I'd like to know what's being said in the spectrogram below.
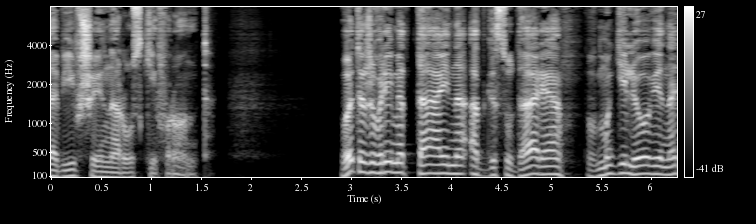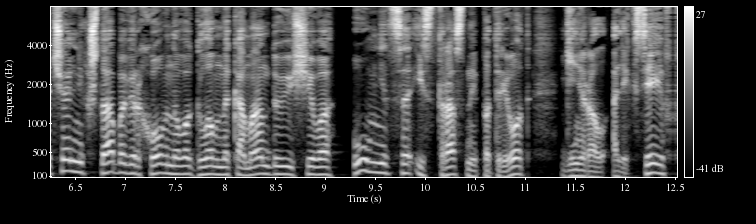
давившие на русский фронт. В это же время тайно от государя в Могилеве начальник штаба Верховного главнокомандующего, умница и страстный патриот генерал Алексеев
